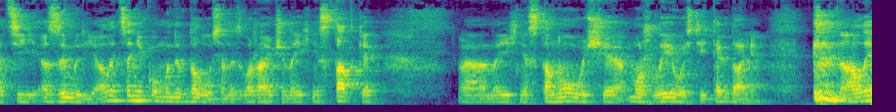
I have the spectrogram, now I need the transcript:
е, цій землі, але це нікому не вдалося, незважаючи на їхні статки, е, на їхнє становище, можливості і так далі. Але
